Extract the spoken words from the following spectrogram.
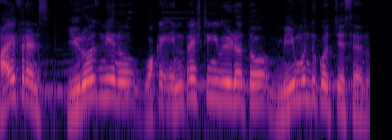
హాయ్ ఫ్రెండ్స్ ఈరోజు నేను ఒక ఇంట్రెస్టింగ్ వీడియోతో మీ ముందుకు వచ్చేసాను.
